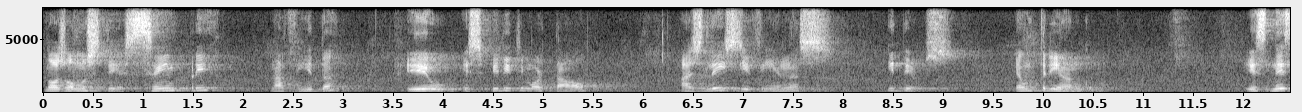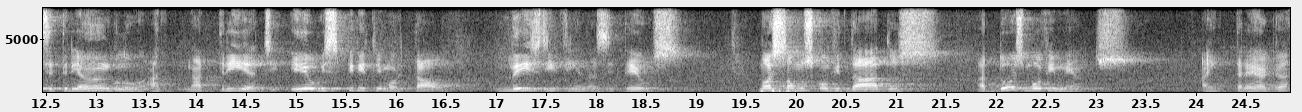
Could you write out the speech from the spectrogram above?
nós vamos ter sempre na vida eu, espírito imortal, as leis divinas e Deus. É um triângulo. Esse, nesse triângulo, na tríade eu, espírito imortal, leis divinas e Deus, nós somos convidados a dois movimentos: a entrega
